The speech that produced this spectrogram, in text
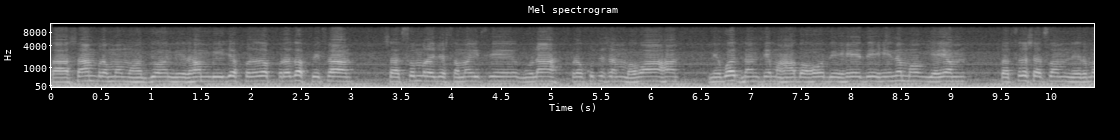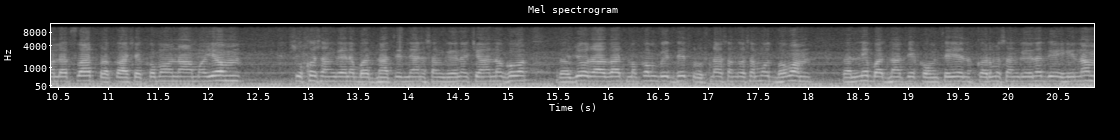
तासां ब्रह्ममहद्यो निर्हं बीजप्रदः पिता सत्त्वं रजस्तम गुणाः प्रकृतिसम्भवाः निबध्नन्ति महाबाहो देहे देहिनमव्ययं तत्र सत्त्वं निर्मलत्वात् प्रकाशकमनामयं सुखसङ्गेन बध्नाति ज्ञानसङ्गेन च नघो रजो रागात्मकं विद्धि तृष्णासङ्गसमुद्भवं तन्निबध्नाति कौन्तेय कर्मसङ्गेन देहिनं।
